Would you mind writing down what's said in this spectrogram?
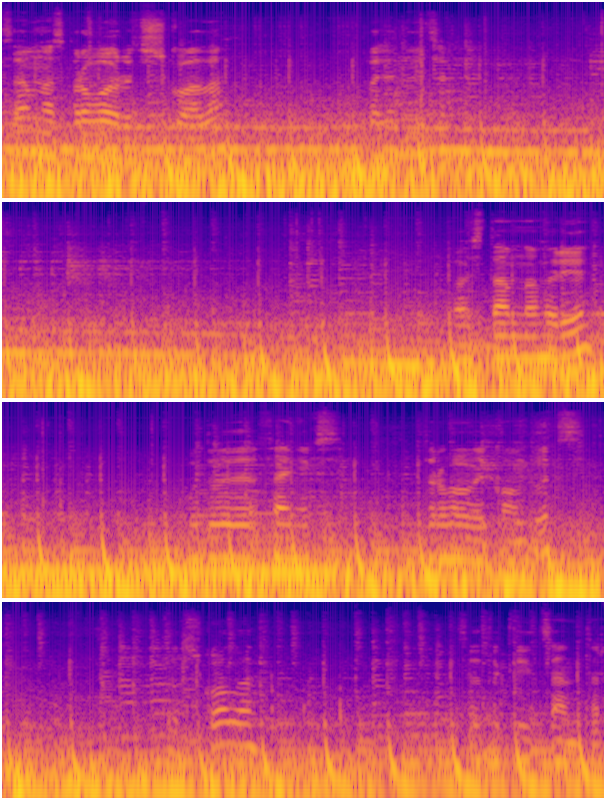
Це у нас праворуч школа. Там на горі будує Фенікс торговий комплекс. Тут школа. Це такий центр.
